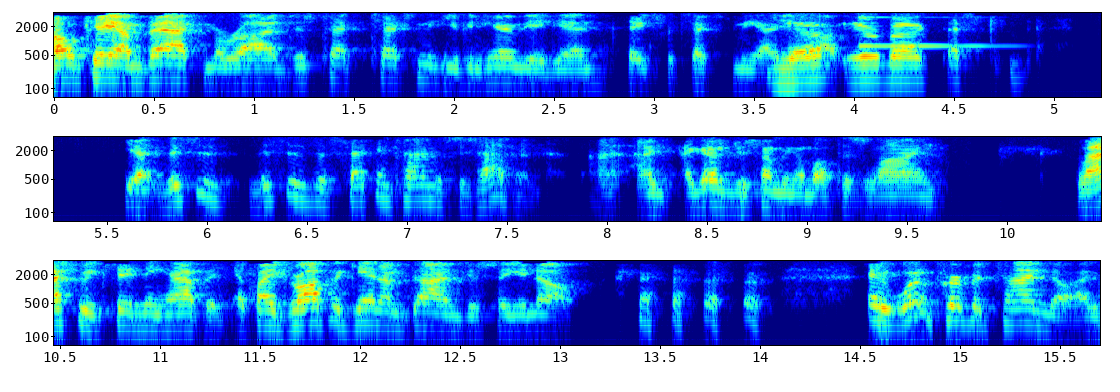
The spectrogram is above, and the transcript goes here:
Okay, I'm back, Murad. Just text, text me. You can hear me again. Thanks for texting me. I yeah, you're back. That's, yeah, this is this is the second time this has happened. I, I, I got to do something about this line. Last week, same thing happened. If I drop again, I'm done. Just so you know. hey, what a perfect time though. I,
